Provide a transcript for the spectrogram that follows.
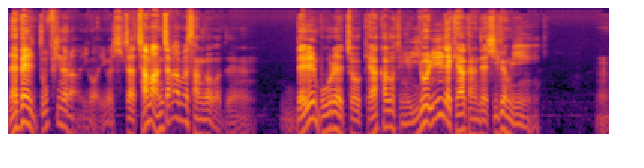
레벨 높이느라, 이거, 이거 진짜 잠 안 자가면서 한 거거든. 내일 모레 저 계약하거든요. 2월 1일에 계약하는데 지금이. 음,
